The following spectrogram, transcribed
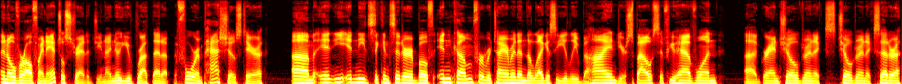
an overall financial strategy. And I know you've brought that up before in past shows, Tara. Um, it, it needs to consider both income for retirement and the legacy you leave behind, your spouse if you have one, uh, grandchildren, ex- children, etc.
